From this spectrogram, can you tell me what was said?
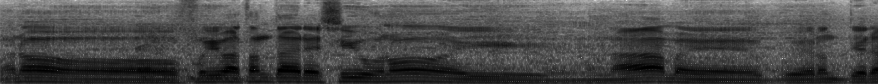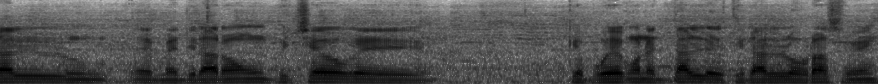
Bueno, fui bastante agresivo, ¿no? Y nada, me pudieron tirar, eh, me tiraron un picheo que que pude conectarle, tirar los brazos bien.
